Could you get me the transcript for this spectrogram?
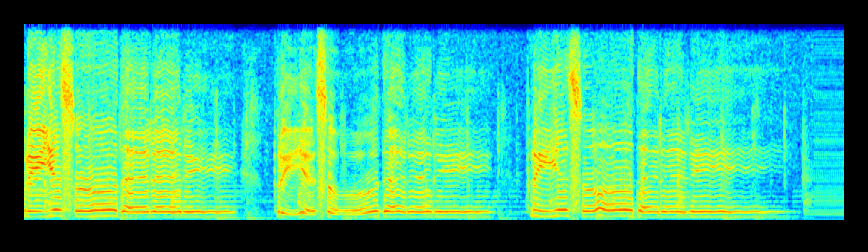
பிரிய சோதரரே பிரிய சோதரரே பிரிய சோதரரே.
